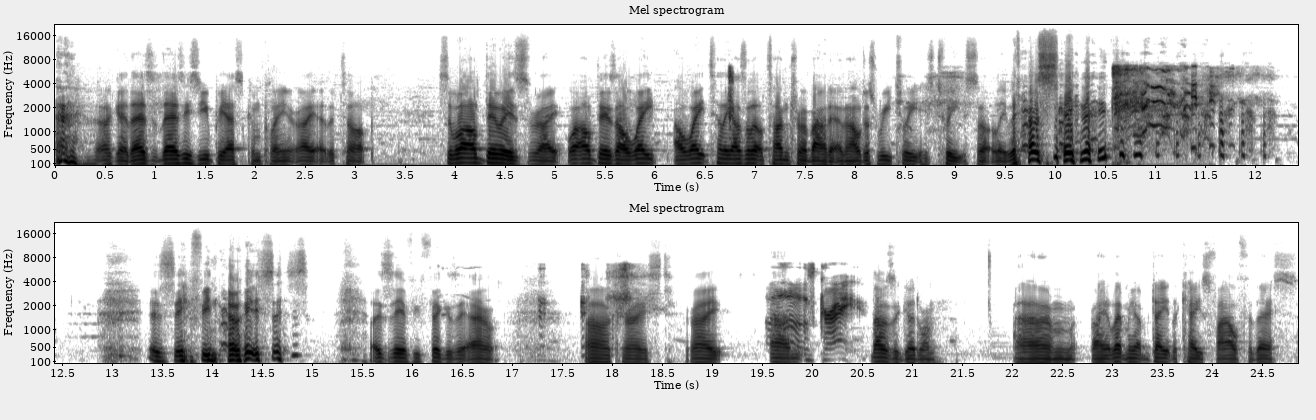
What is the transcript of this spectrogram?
okay, there's there's his UPS complaint right at the top. So what I'll do is right. What I'll do is I'll wait. I'll wait till he has a little tantrum about it, and I'll just retweet his tweet subtly without saying anything, and see if he notices. Let's see if he figures it out. Oh Christ! Right. Um, that was great. that was a good one. Um, right, let me update the case file for this.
